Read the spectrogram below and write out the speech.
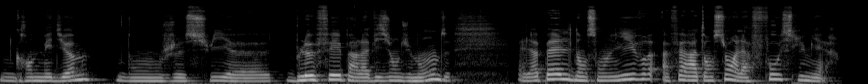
une grande médium dont je suis euh, bluffée par la vision du monde. Elle appelle dans son livre à faire attention à la fausse lumière.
